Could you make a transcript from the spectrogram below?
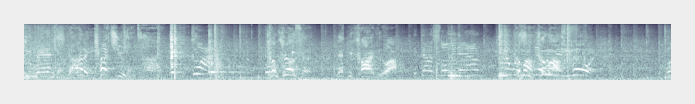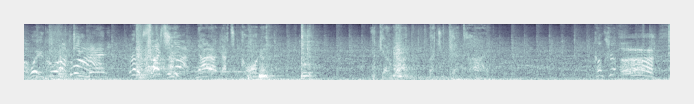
you, man! I'm gonna cut you! Come on! Come closer! Let me carve you up! Think that'll slow me down? You know what Come on, come on. been for. Where you going? Fuck you, man! I'm gonna cut you! Now I got you cornered. You can run, but you can't hide. Come closer!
